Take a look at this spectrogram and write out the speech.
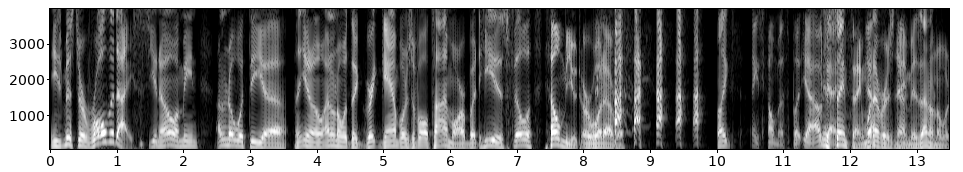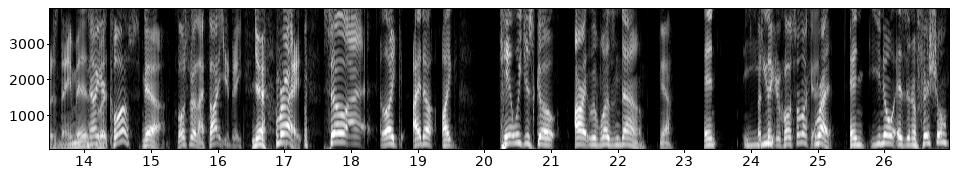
He's Mr. Roll the dice. You know, I mean, I don't know what the uh, you know, I don't know what the great gamblers of all time are, but he is Phil Hellmute or whatever. like I think it's Hellmuth, but yeah, okay. yeah, same thing. Yeah, Whatever his yeah. name is, I don't know what his name is. No, but, you're close. yeah, Closer than I thought you'd be. yeah, right. so I like I don't like. Can't we just go? All right, it wasn't down. And Let's you, take a closer look at it. Right. And you know, as an official,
